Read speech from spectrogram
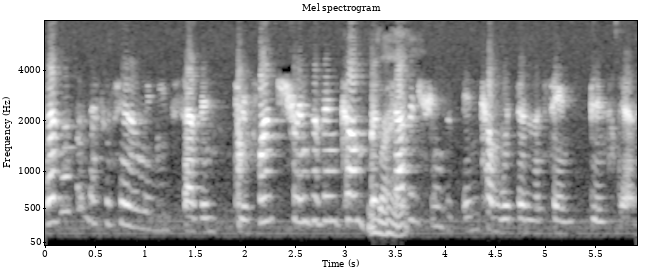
that doesn't necessarily mean seven different streams of income, but Right. seven streams of income within the same business.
